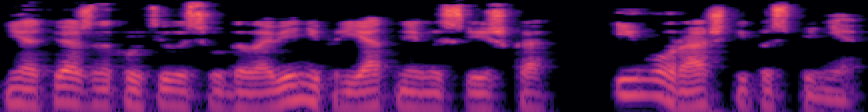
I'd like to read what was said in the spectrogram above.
неотвязно крутилась в голове неприятная мыслишка и мурашки по спине.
